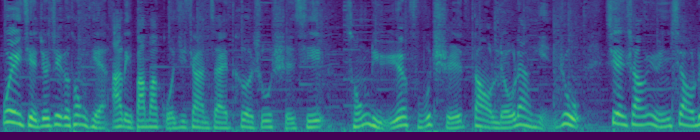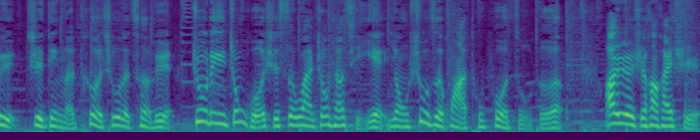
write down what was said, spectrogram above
为解决这个痛点，阿里巴巴国际站在特殊时期，从履约扶持到流量引入、线上运营效率，制定了特殊的策略，助力中国十四万中小企业用数字化突破阻隔。二月十号开始。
